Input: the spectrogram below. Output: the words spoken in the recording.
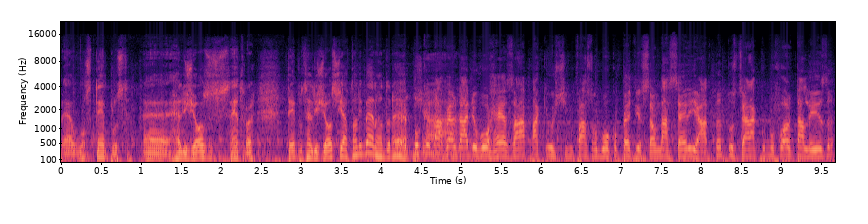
é, alguns templos é, religiosos, centro, né? templos religiosos já estão liberando, né? É porque, Já. na verdade, eu vou rezar pra que os times façam boa competição na Série A. Tanto o Ceará como o Fortaleza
